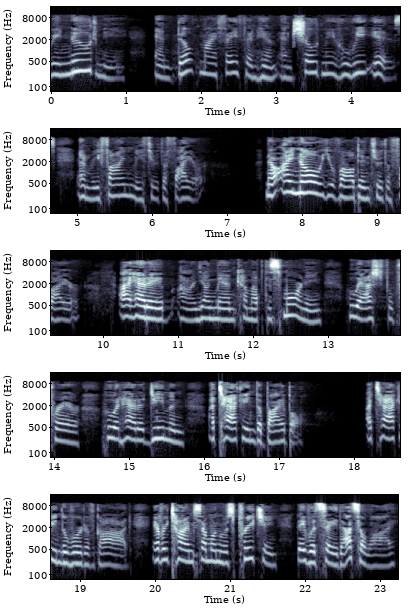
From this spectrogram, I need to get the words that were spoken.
renewed me and built my faith in him and showed me who he is and refined me through the fire. Now, I know you've all been through the fire. I had a uh, young man come up this morning who asked for prayer, who had had a demon attacking the Bible, attacking the Word of God. Every time someone was preaching, they would say, That's a lie,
